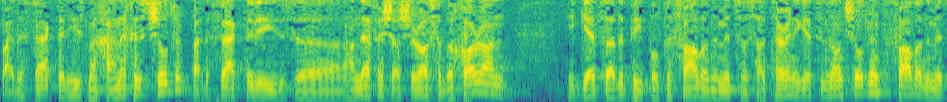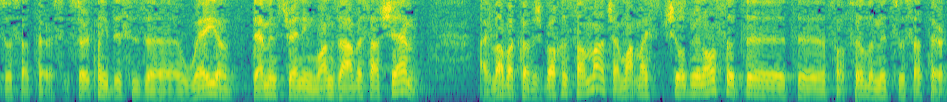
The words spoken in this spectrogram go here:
by the fact that he's mechanech his children, by the fact that he's uh, hanefesh asherasa b'choran, he gets other people to follow the mitzvah sater, and he gets his own children to follow the mitzvah sater. So certainly this is a way of demonstrating one's avos Hashem. I love HaKadosh Baruch Hu so much. I want my children also to, to fulfill the mitzvah sater.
